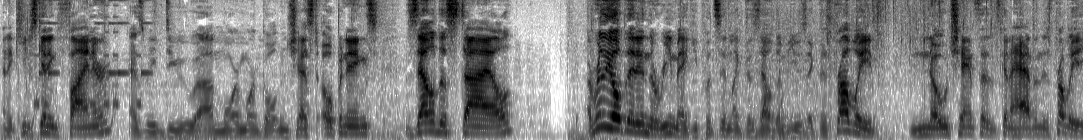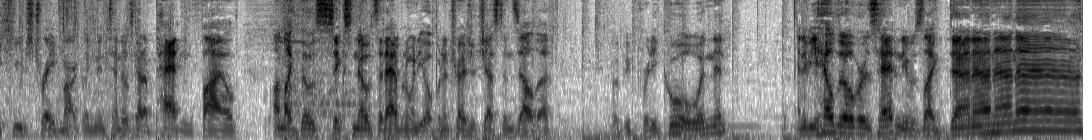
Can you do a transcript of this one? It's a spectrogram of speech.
And it keeps getting finer as we do uh, more and more golden chest openings. Zelda style. I really hope that in the remake he puts in like the Zelda music. There's probably no chance that it's gonna happen. There's probably a huge trademark. Like Nintendo's got a patent filed on like those six notes that happen when you open a treasure chest in Zelda. Would be pretty cool, wouldn't it? And if he held it over his head and he was like da na na na,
